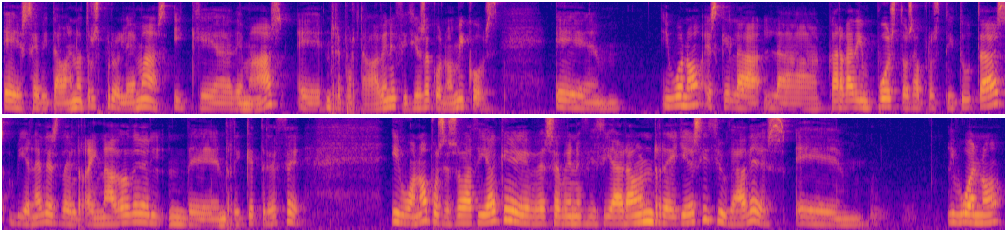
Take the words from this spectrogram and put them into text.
eh, se evitaban otros problemas y que además reportaba beneficios económicos. Y bueno, es que la, carga de impuestos a prostitutas viene desde el reinado de, de Enrique XIII. Y bueno, pues eso hacía que se beneficiaran reyes y ciudades. y bueno,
